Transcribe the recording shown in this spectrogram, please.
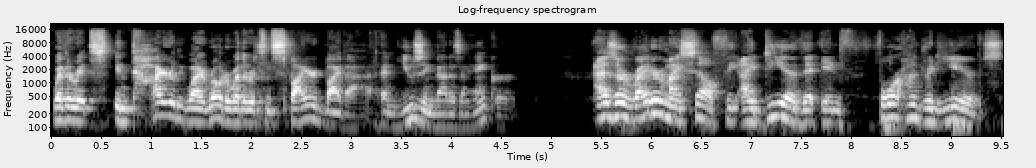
whether it's entirely what I wrote or whether it's inspired by that and using that as an anchor, As a writer myself, the idea that in 400 years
